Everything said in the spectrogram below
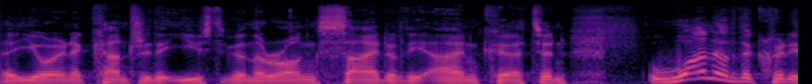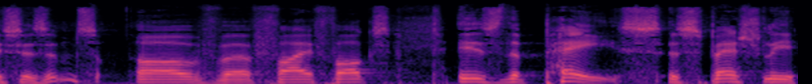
uh, you're in a country that used to be on the wrong side of the Iron Curtain. One of the criticisms of uh, Firefox is the pace, especially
